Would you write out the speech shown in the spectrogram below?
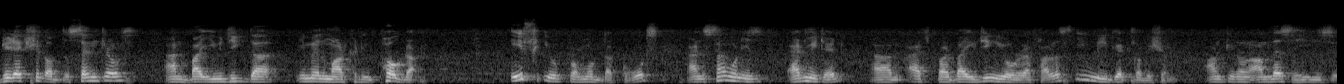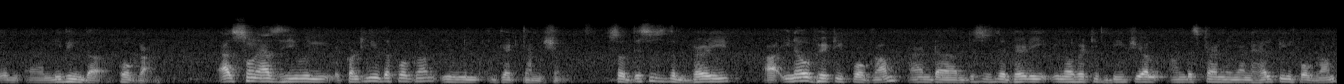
direction of the centers and by using the email marketing program. If you promote the course and someone is admitted um, as per by using your referrals you will get commission until unless he is uh, uh, leaving the program. As soon as he will continue the program you will get commission. So this is the very innovative program and uh, this is the very innovative visual understanding and helping program.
